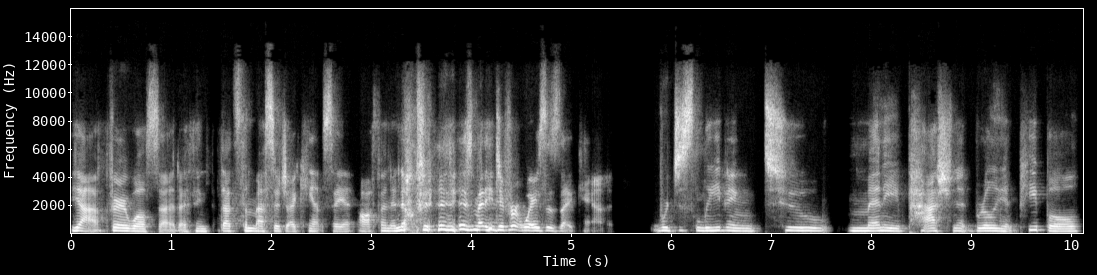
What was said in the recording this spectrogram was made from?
Yeah very well said. I think that's the message i can't say it often enough in as many different ways as i can. We're just leaving too many passionate brilliant people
